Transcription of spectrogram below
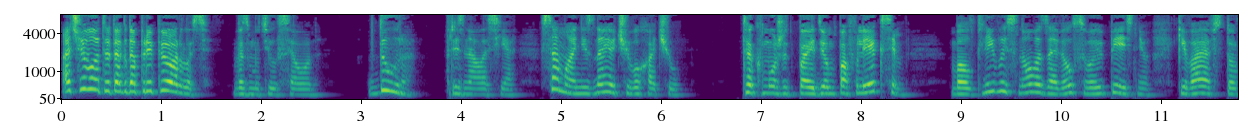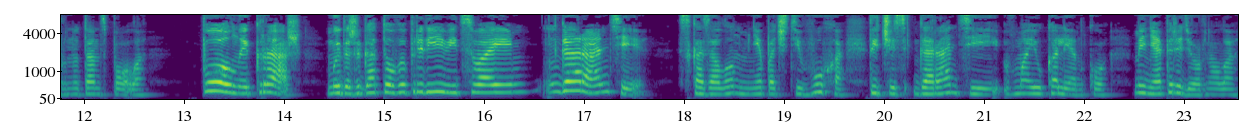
«А чего ты тогда приперлась?» — возмутился он. «Дура», — призналась я. «Сама не знаю, чего хочу». «Так, может, пойдем пофлексим?» Болтливый снова завел свою песню, кивая в сторону танцпола. «Полный краш! Мы даже готовы предъявить свои... гарантии!» Сказал он мне почти в ухо, тычась гарантией в мою коленку. Меня передернуло.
